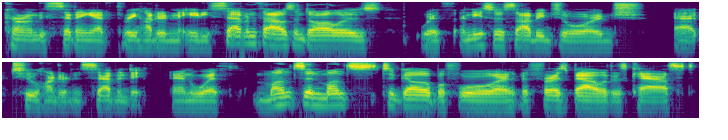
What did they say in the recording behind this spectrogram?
currently sitting at $387,000 with Annissa Essaibi George at 270. And with months and months to go before the first ballot is cast,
